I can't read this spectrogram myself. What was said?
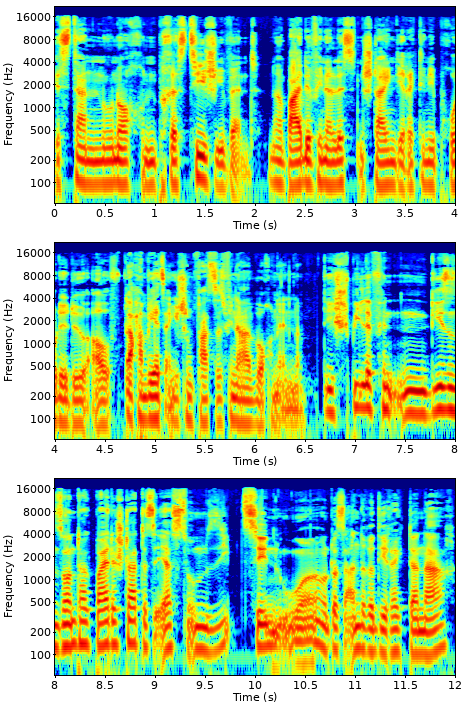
ist dann nur noch ein Prestige-Event. Ne, beide Finalisten steigen direkt in die Pro de Deux auf. Da haben wir jetzt eigentlich schon fast das Finalwochenende. Die Spiele finden diesen Sonntag beide statt. Das erste um 17 Uhr und das andere direkt danach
